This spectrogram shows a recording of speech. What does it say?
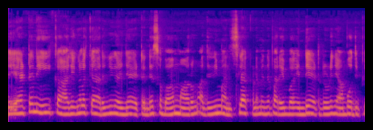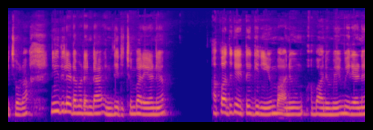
ഏട്ടൻ ഈ കാര്യങ്ങളൊക്കെ അറിഞ്ഞു കഴിഞ്ഞാൽ ഏട്ടന്റെ സ്വഭാവം മാറും. അത് നീ മനസ്സിലാക്കണം എന്ന് പറയുമ്പോൾ എന്റെ ഏട്ടനോട് ഞാൻ ബോധിപ്പിച്ചോളാം. നീ ഇതിൽ ഇടപെടേണ്ട. എന്ന് തിരിച്ചും പറയാണ്. അപ്പോൾ അത് കേട്ട് ഗിരിയും ബാനുവും ബാനുമയും വരികയാണ്.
